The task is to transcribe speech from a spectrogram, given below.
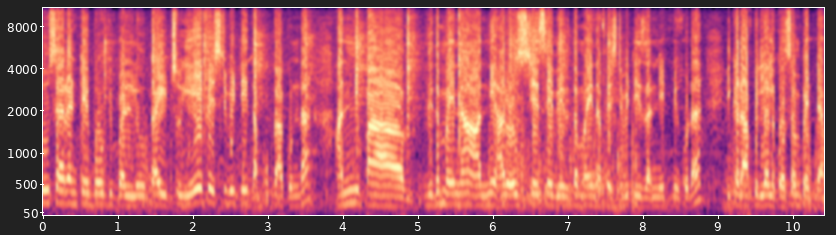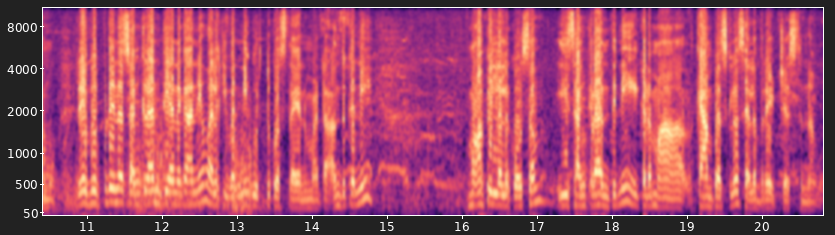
చూసారంటే భోగిపళ్ళు కైట్స్ ఏ ఫెస్టివిటీ తప్పు కాకుండా అన్ని పా విధమైన అన్ని ఆ రోజు చేసే విధమైన ఫెస్టివిటీస్ అన్నిటిని కూడా ఇక్కడ ఆ పిల్లల కోసం పెట్టాము. రేపు ఎప్పుడైనా సంక్రాంతి అనగానే వాళ్ళకి ఇవన్నీ గుర్తుకొస్తాయి అన్నమాట అందుకని మా పిల్లల కోసం ఈ సంక్రాంతిని ఇక్కడ మా క్యాంపస్లో సెలబ్రేట్ చేస్తున్నాము.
